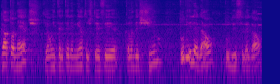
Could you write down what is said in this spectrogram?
Gatonete, que é um entretenimento de TV clandestino, tudo ilegal, tudo isso ilegal,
